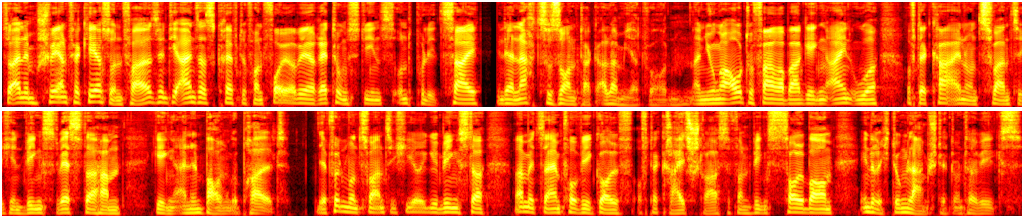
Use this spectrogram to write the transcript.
Zu einem schweren Verkehrsunfall sind die Einsatzkräfte von Feuerwehr, Rettungsdienst und Polizei in der Nacht zu Sonntag alarmiert worden. Ein junger Autofahrer war gegen 1 Uhr auf der K21 in Wingst-Westerham gegen einen Baum geprallt. Der 25-jährige Wingster war mit seinem VW Golf auf der Kreisstraße von Wingst-Zollbaum in Richtung Lamstedt unterwegs.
